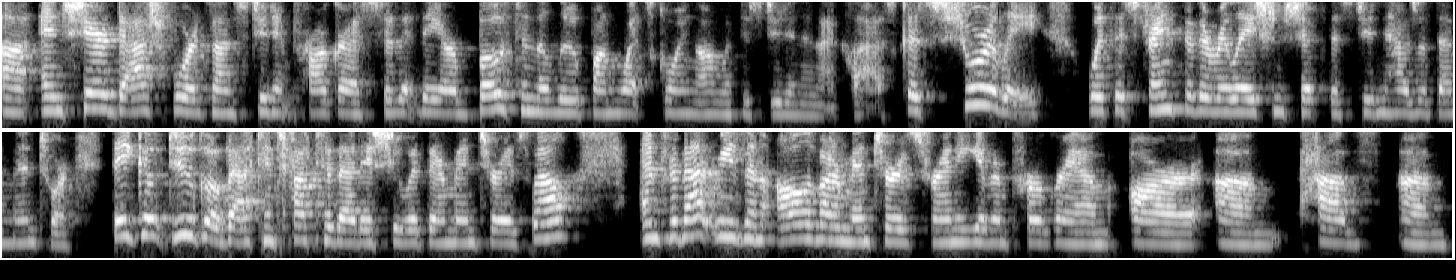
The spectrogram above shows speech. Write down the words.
uh, and share dashboards on student progress so that they are both in the loop on what's going on with the student in that class. Because surely, with the strength of the relationship the student has with that mentor, they go, do go back and talk to that issue with their mentor as well. And for that reason, all of our mentors for any given program are um, have um,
